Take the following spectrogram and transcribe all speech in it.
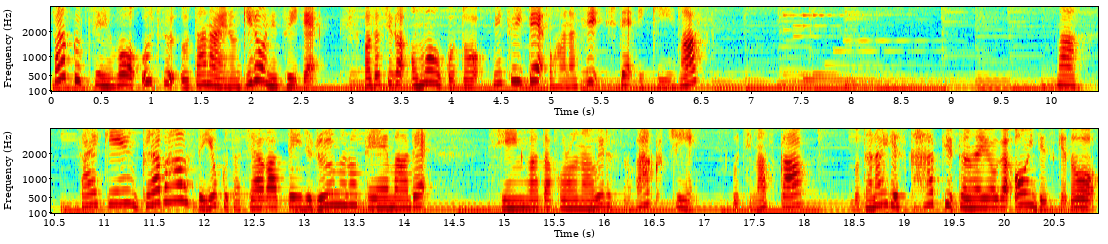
ワクチンを打つ打たないの議論について私が思うことについてお話ししていきます。まあ最近クラブハウスでよく立ち上がっているルームのテーマで新型コロナウイルスのワクチン打ちますか？打たないですか？って言った内容が多いんですけど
